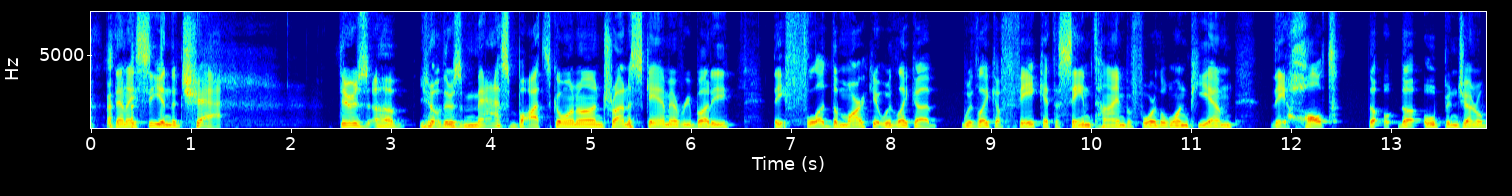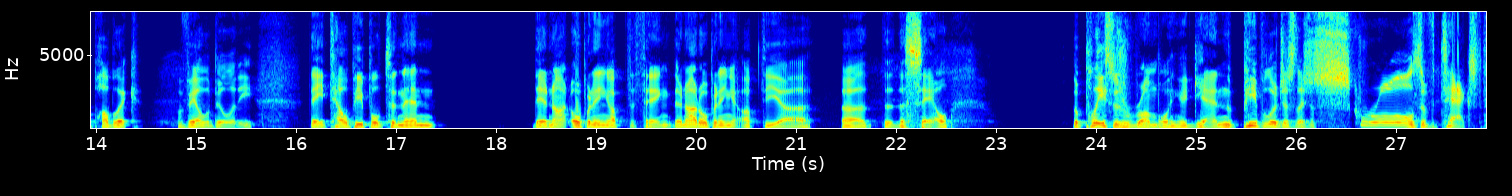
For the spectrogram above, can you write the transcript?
then I see in the chat there's uh you know there's mass bots going on trying to scam everybody. They flood the market with like a with like a fake at the same time before the 1 p.m. They halt the the open general public availability. They tell people to then they're not opening up the thing. They're not opening up the uh, uh, the, the sale. The place is rumbling again. The people are just there's just scrolls of text.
